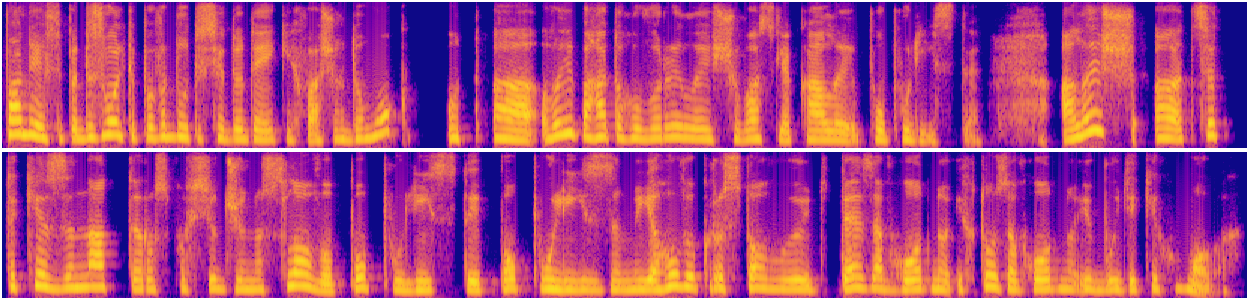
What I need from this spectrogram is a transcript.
Пане Йосипе, дозвольте повернутися до деяких ваших думок. От а, ви багато говорили, що вас лякали популісти, але ж а, це таке занадто розповсюджене слово популісти, популізм. Його використовують де завгодно і хто завгодно, і в будь-яких умовах.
